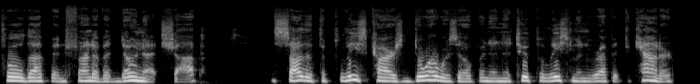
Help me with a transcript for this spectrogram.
pulled up in front of a donut shop, saw that the police car's door was open and the two policemen were up at the counter.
